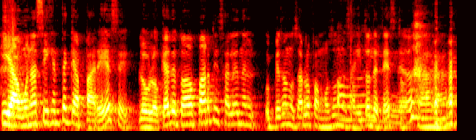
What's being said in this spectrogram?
Y aún así gente que aparece, lo bloqueas de todas partes y salen el, empiezan a usar los famosos Ay, mensajitos de texto. no. Ajá,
